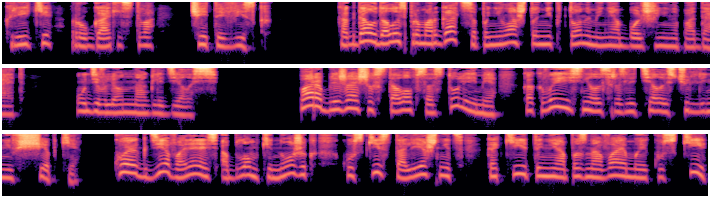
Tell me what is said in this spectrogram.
крики, ругательства, чей-то виск. Когда удалось проморгаться, поняла, что никто на меня больше не нападает. Удивленно огляделась. Пара ближайших столов со стульями, как выяснилось, разлетелась чуть ли не в щепки. Кое-где валялись обломки ножек, куски столешниц, какие-то неопознаваемые куски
